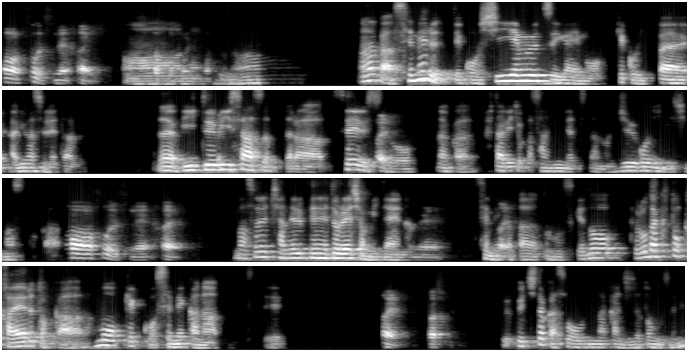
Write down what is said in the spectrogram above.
あそうですね。はい。ああ、なるほどな。あなんか、攻めるってこう CM 打つ以外も結構いっぱいありますよね、多分。だから B2B サースだったら、セールスをなんか2人とか3人でやってたのを15人にしますとか、ああ、そうですね。はい。まあ、それチャンネルペネトレーションみたいなね、攻め方だと思うんですけど、プロダクト変えるとかも結構攻めかなってて、はい。確かううちとかそんな感じだと思うんですよね。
